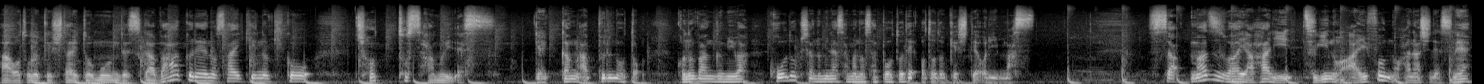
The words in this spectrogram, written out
あお届けしたいと思うんですが、バークレーの最近の気候、ちょっと寒いです。月刊アップルノート。この番組は購読者の皆様のサポートでお届けしております。さあ、まずはやはり次の iPhone の話ですね。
